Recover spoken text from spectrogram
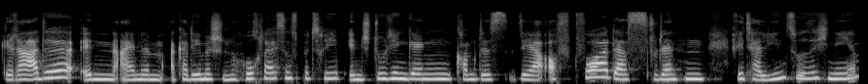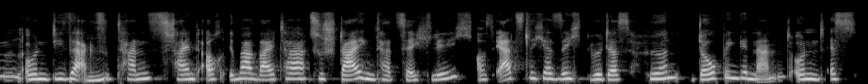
Gerade in einem akademischen Hochleistungsbetrieb, in Studiengängen kommt es sehr oft vor, dass Studenten Ritalin zu sich nehmen und diese mhm. Akzeptanz mhm. scheint auch immer weiter zu steigen tatsächlich. Aus ärztlicher Sicht wird das Hirndoping genannt und es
